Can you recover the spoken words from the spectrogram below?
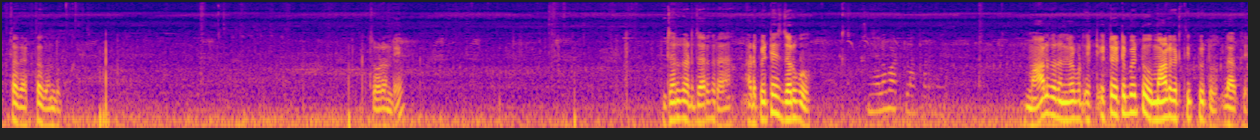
ఎక్కుతుంది ఎక్కుతుంది ఉండు. చూడండి. జరుగు అటు జరగరా. అక్కడ పెట్టేసి జరుగు. మామూలుగా నిలబడి ఇటు ఇటు పెట్టు మామూలుగా ఇటు తిప్పి పెట్టు లేకపోతే.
